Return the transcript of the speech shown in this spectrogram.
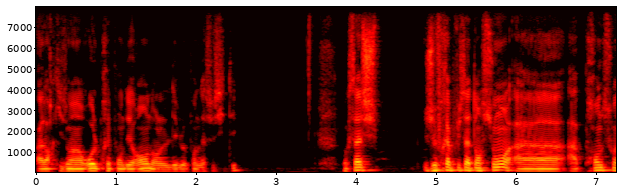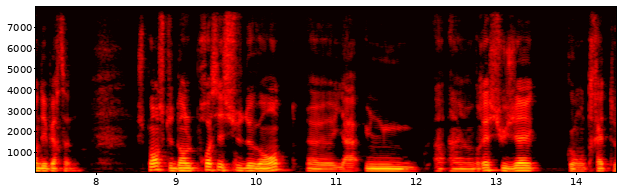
alors qu'ils ont un rôle prépondérant dans le développement de la société. Donc ça, je, ferai plus attention à, prendre soin des personnes. Je pense que dans le processus de vente, il y a un, vrai sujet qu'on traite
